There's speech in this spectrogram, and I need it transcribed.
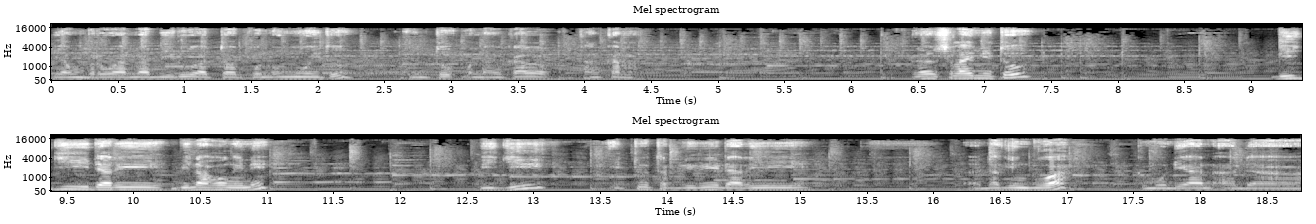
yang berwarna biru ataupun ungu itu untuk menangkal kanker. Dan selain itu, biji dari binahong ini biji itu terdiri dari uh, daging buah kemudian ada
